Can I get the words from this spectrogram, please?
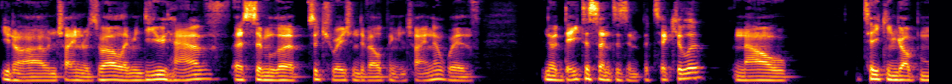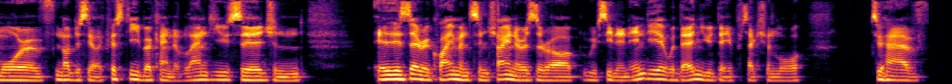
you know in China as well. I mean, do you have a similar situation developing in China with you know data centers in particular now taking up more of not just the electricity but kind of land usage and is there requirements in China as there are we've seen in India with their new data protection law to have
